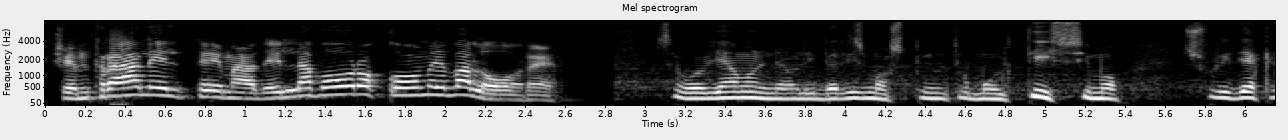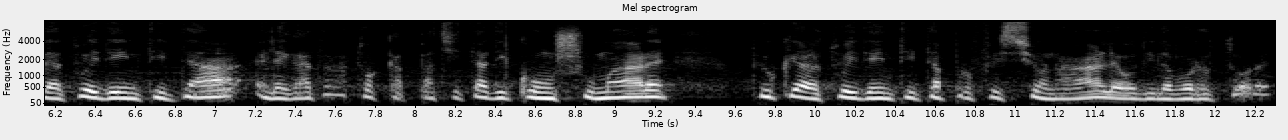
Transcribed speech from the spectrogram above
Centrale il tema del lavoro come valore. Se vogliamo il neoliberismo ha spinto moltissimo sull'idea che la tua identità è legata alla tua capacità di consumare più che alla tua identità professionale o di lavoratore.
